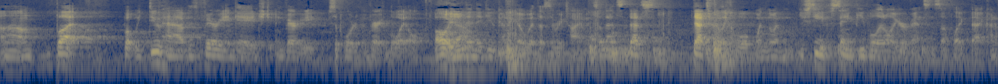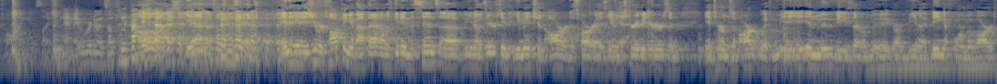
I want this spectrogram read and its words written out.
Um, but what we do have is very engaged and very supportive and very loyal. Oh, yeah. And they do kind of go with us every time, and so that's that's that's really cool when when you see the same people at all your events and stuff like that, kind of following you. It's like, okay, maybe we're doing something right. Oh, absolutely. yeah, that's what I was going to say. And, and as you were talking about that, I was getting the sense of, you know, it's interesting that you mentioned art as far as, you know, Yeah. distributors and in terms of art with in movies are, or, you know, being a form of art.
